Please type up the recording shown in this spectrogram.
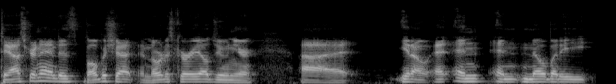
Teoscar Hernandez, Bo Bichette, and Lourdes Gurriel Jr. Uh, you know, and, and and nobody,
